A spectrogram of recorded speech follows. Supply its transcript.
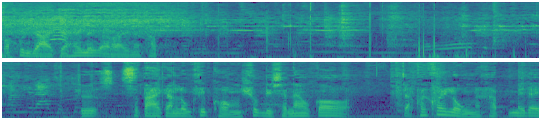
ว่าคุณยายแกให้เลขอะไรนะครับคือสไตล์การลงคลิปของโชคดีชาแนลก็จะค่อยๆลงนะครับ ไม่ได้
